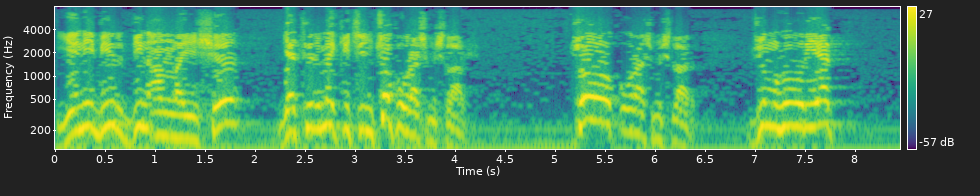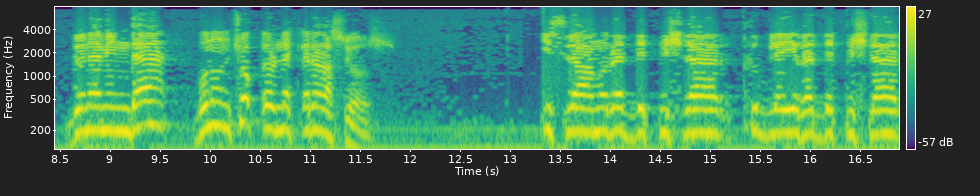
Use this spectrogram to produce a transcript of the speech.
yeni bir din anlayışı getirmek için çok uğraşmışlar. Çok uğraşmışlar. Cumhuriyet döneminde bunun çok örneklerine rastlıyoruz. İslam'ı reddetmişler, kıbleyi reddetmişler,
